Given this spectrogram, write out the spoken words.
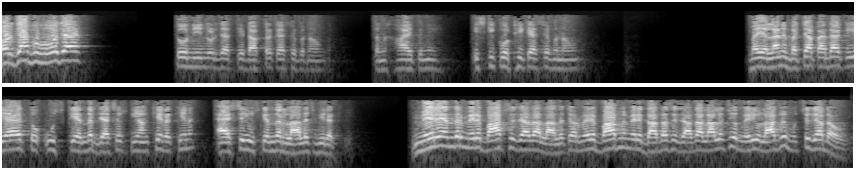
اور جب ہو جائے تو نیند اڑ جاتی ہے، ڈاکٹر کیسے بناؤں گا؟ تنخواہ اتنی، اس کی کوٹھی کیسے بناؤں؟ بھائی اللہ نے بچہ پیدا کیا ہے تو اس کے اندر جیسے اس کی آنکھیں رکھی نا، ایسے ہی اس کے اندر لالچ بھی رکھی میرے اندر میرے باپ سے زیادہ لالچ ہے اور میرے باپ میں میرے دادا سے زیادہ لالچ ہے اور میری اولاد میں مجھ سے زیادہ ہوگی۔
